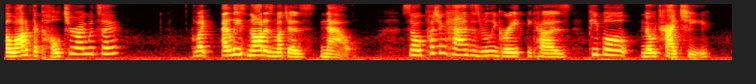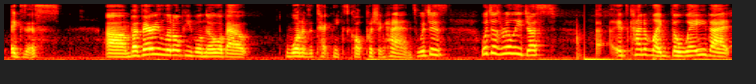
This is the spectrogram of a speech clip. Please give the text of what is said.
a lot of the culture i would say. Like at least not as much as now. So pushing hands is really great because people know tai chi exists um, but very little people know about one of the techniques called pushing hands which is which is really just it's kind of like the way that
